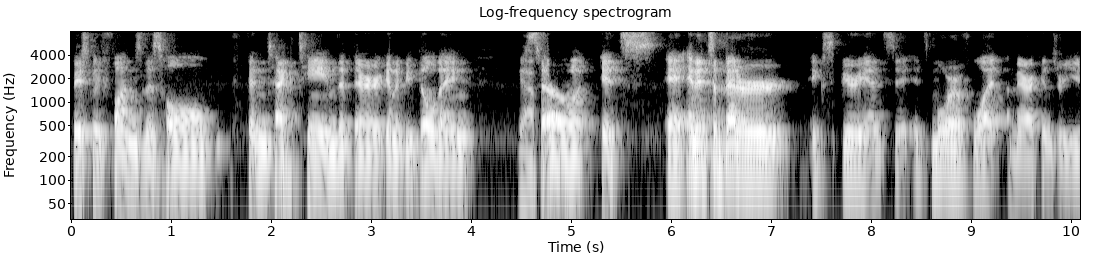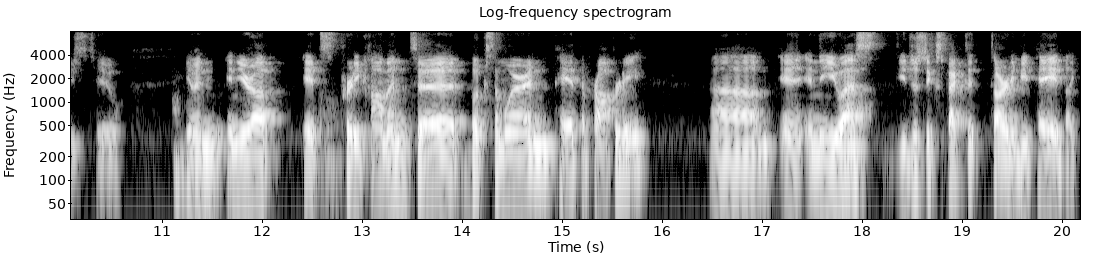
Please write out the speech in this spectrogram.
basically funds this whole fintech team that they're going to be building. Yeah. So it's and it's a better experience. It's more of what Americans are used to. You know, in, in Europe, it's pretty common to book somewhere and pay at the property. Um, in, in the U.S., you just expect it to already be paid. Like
